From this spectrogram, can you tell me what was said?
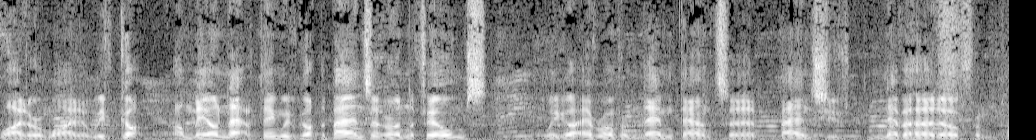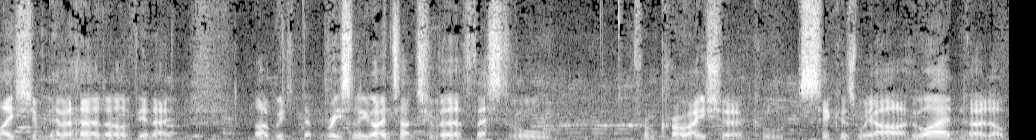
wider and wider. We've got on the on that thing, we've got the bands that are on the films. We got everyone from them down to bands you've never heard of, from places you've never heard of. You know, like we recently got in touch with a festival from Croatia called Sick as We Are, who I hadn't heard of.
